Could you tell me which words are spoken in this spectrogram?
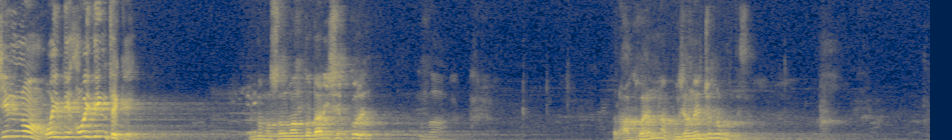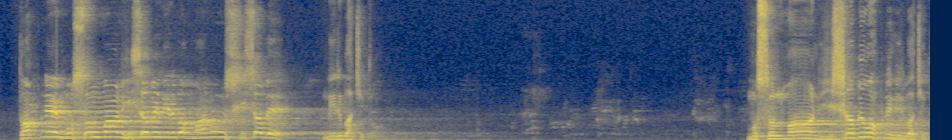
চিহ্ন? ওই দিন ওই দিন থেকে। কিন্তু মুসলমান তো দাড়ি শেভ করে। রাগ হয় না, বুঝানোর জন্য বলতেছি। তো আপনি মুসলমান হিসাবে নির্বা, মানুষ হিসাবে নির্বাচিত। মুসলমান হিসাবেও আপনি নির্বাচিত।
